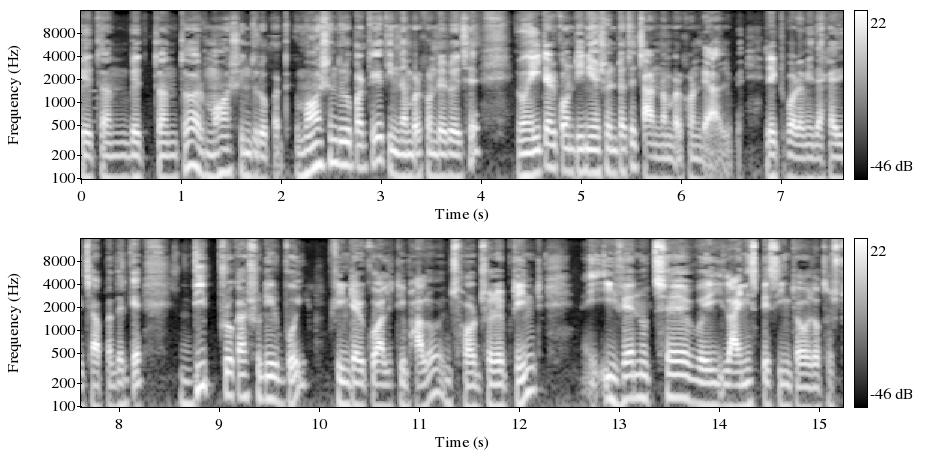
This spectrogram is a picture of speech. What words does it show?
বেতান, বেদান্ত আর মহাসিন্ধুর ওপার থেকে। মহাসিন্ধুর ওপার থেকে তিন নম্বর খণ্ডে রয়েছে এবং এইটার কন্টিনিউশনটা হচ্ছে চার নম্বর খণ্ডে আসবে। এটা একটু পরে আমি দেখাই দিচ্ছি আপনাদেরকে। দ্বীপ প্রকাশনীর বই প্রিন্টের কোয়ালিটি ভালো, ঝরঝরে প্রিন্ট ইভেন হচ্ছে ওই লাইন স্পেসিংটাও যথেষ্ট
